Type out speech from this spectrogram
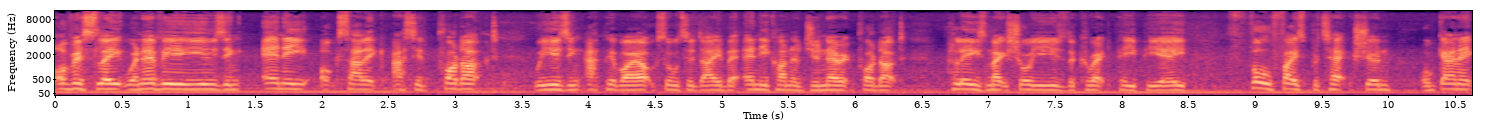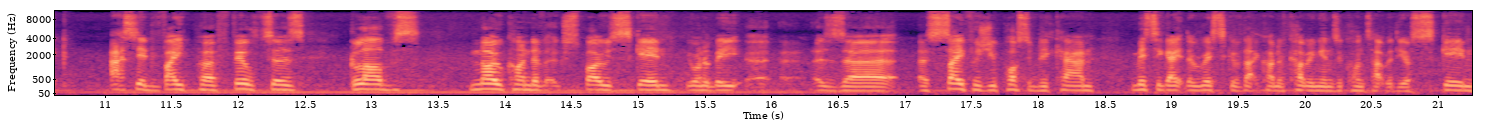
Obviously, whenever you're using any oxalic acid product, we're using Apibioxal today, but any kind of generic product, please make sure you use the correct PPE, full face protection, organic acid vapor filters, gloves, no kind of exposed skin. You want to be uh, as, uh, as safe as you possibly can, mitigate the risk of that kind of coming into contact with your skin,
